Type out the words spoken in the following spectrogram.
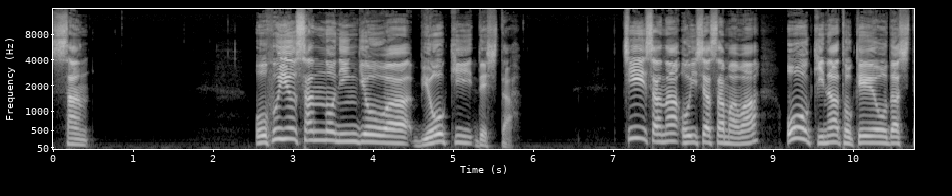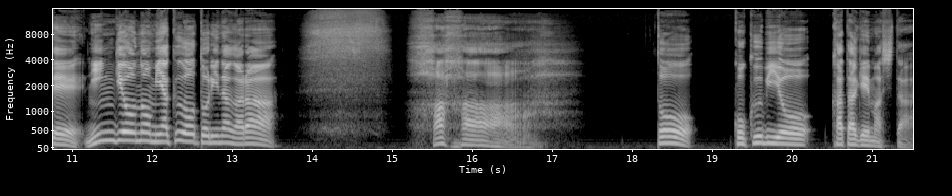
3お冬さんの人形は病気でした。小さなお医者様は大きな時計を出して人形の脈を取りながら「はは」と小首をかたげました。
